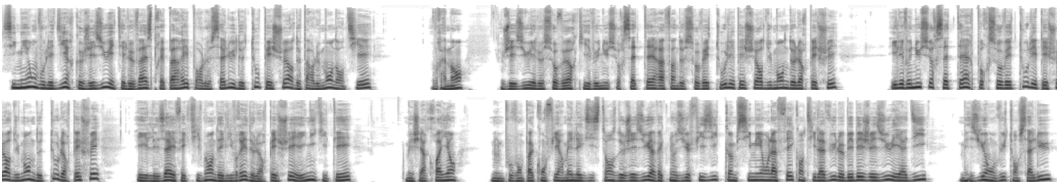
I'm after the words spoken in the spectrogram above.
Siméon voulait dire que Jésus était le vase préparé pour le salut de tout pécheur de par le monde entier. Vraiment, Jésus est le Sauveur qui est venu sur cette terre afin de sauver tous les pécheurs du monde de leurs péchés. Il est venu sur cette terre pour sauver tous les pécheurs du monde de tous leurs péchés, et il les a effectivement délivrés de leurs péchés et iniquités. Mes chers croyants, nous ne pouvons pas confirmer l'existence de Jésus avec nos yeux physiques comme Siméon l'a fait quand il a vu le bébé Jésus et a dit Mes yeux ont vu ton salut.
